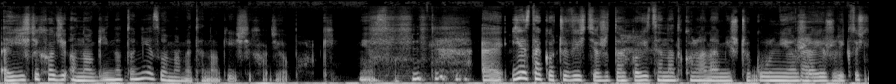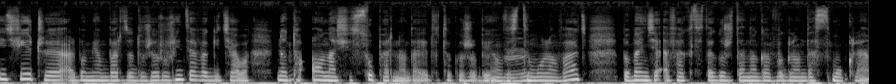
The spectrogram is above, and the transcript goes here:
E, Jeśli chodzi o nogi, no to niezłe mamy te nogi, jeśli chodzi o Polki. Niezłe. E, Jest tak oczywiście, że ta okolica nad kolanami szczególnie, że Tak. jeżeli ktoś nie ćwiczy albo miał bardzo duże różnice wagi ciała, no to ona się super nadaje do tego, żeby ją Mhm. wystymulować, bo będzie efekt tego, że ta noga wygląda smukle.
